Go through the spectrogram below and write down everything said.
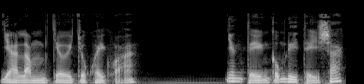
Và lầm chơi chục hay khỏa. Nhân tiện cũng đi thị sát,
